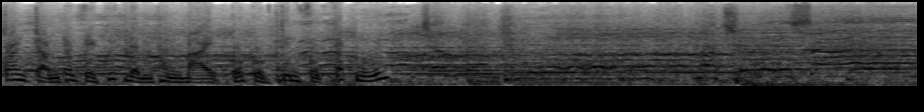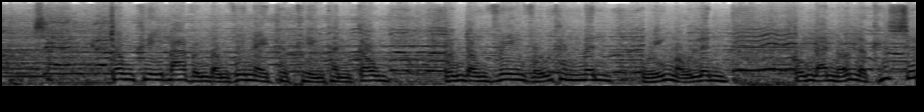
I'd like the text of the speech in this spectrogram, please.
quan trọng trong việc quyết định thành bại của cuộc chinh phục vách núi. Trong khi ba vận động viên này thực hiện thành công, vận động viên Vũ Thanh Minh, Nguyễn Mậu Linh cũng đã nỗ lực hết sức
